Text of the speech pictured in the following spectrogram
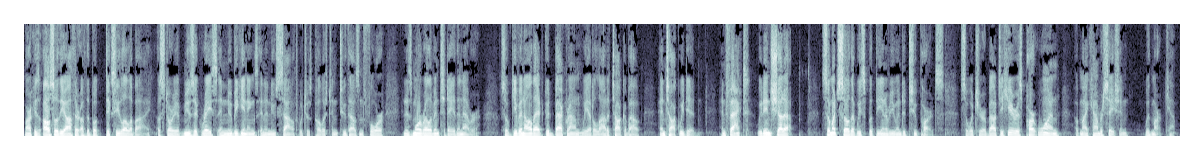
Mark is also the author of the book Dixie Lullaby, a story of music, race, and new beginnings in a new South, which was published in 2004 and is more relevant today than ever. So, given all that good background, we had a lot to talk about, and talk we did. In fact, we didn't shut up, so much so that we split the interview into two parts. So, what you're about to hear is part one of my conversation with Mark Kemp.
